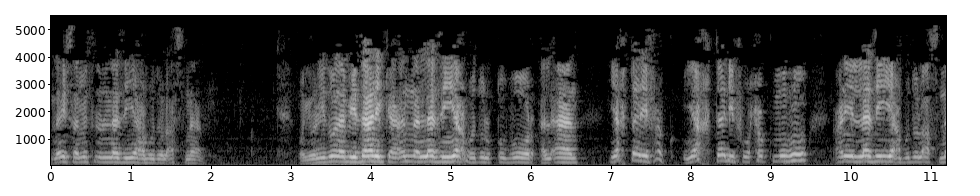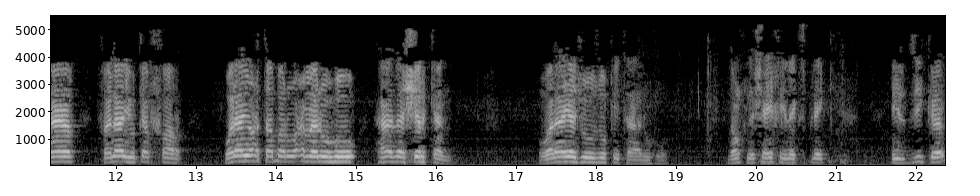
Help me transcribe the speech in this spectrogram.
ليس مثل الذي يعبد الأصنام. ويريدون بذلك أن الذي يعبد القبور الآن يختلف يختلف حكمه عن الذي يعبد الأصنام فلا يكفر ولا يعتبر عمله هذا شركا ولا يجوز قتاله donc le cheikh il explique il dit que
